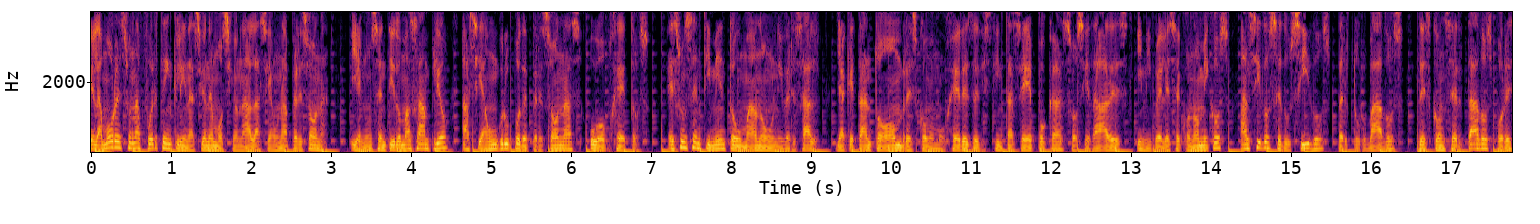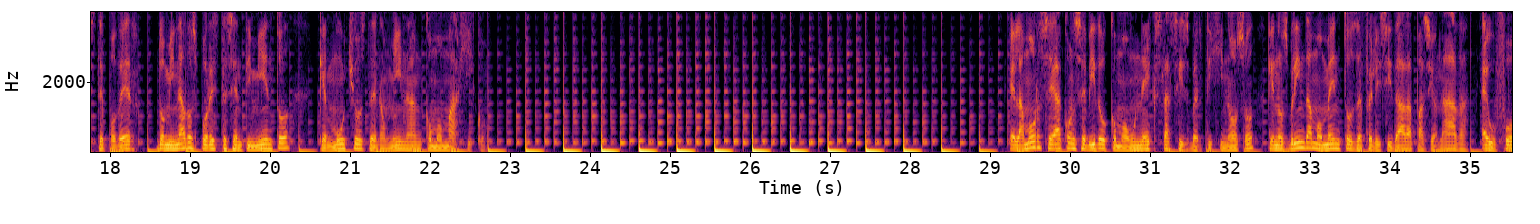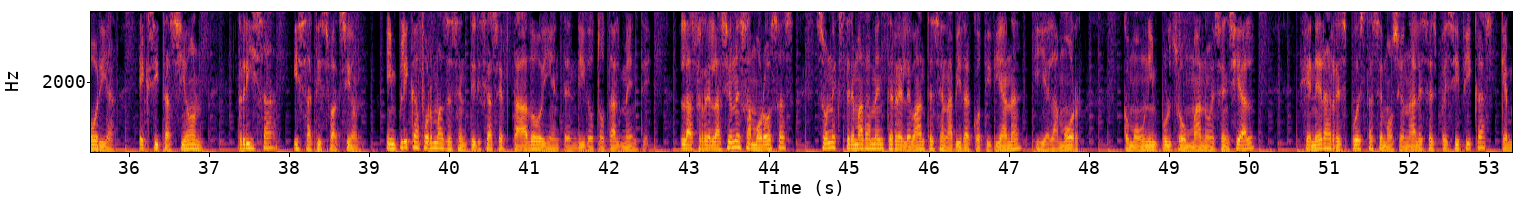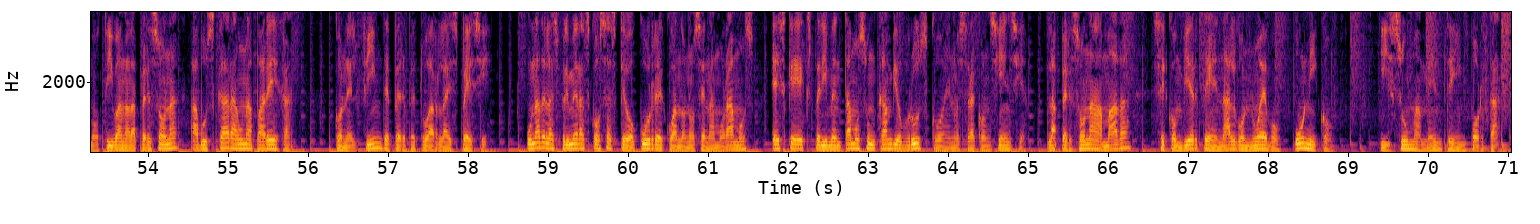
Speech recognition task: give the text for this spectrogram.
El amor es una fuerte inclinación emocional hacia una persona y en un sentido más amplio hacia un grupo de personas u objetos. Es un sentimiento humano universal, ya que tanto hombres como mujeres de distintas épocas, sociedades y niveles económicos han sido seducidos, perturbados, desconcertados por este poder, dominados por este sentimiento que muchos denominan como mágico. El amor se ha concebido como un éxtasis vertiginoso que nos brinda momentos de felicidad apasionada, euforia, excitación, risa y satisfacción. Implica formas de sentirse aceptado y entendido totalmente. Las relaciones amorosas son extremadamente relevantes en la vida cotidiana y el amor, como un impulso humano esencial, genera respuestas emocionales específicas que motivan a la persona a buscar a una pareja con el fin de perpetuar la especie. Una de las primeras cosas que ocurre cuando nos enamoramos es que experimentamos un cambio brusco en nuestra conciencia. La persona amada se convierte en algo nuevo, único y sumamente importante.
